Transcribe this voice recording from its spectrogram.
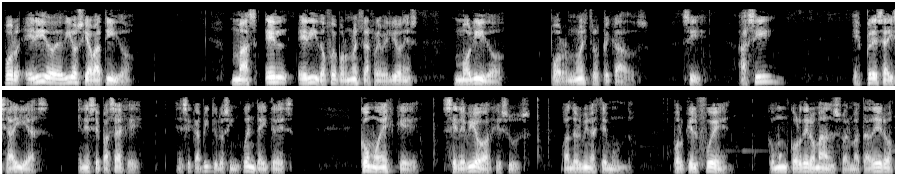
por herido de Dios y abatido. Mas él herido fue por nuestras rebeliones, molido por nuestros pecados. Sí, así expresa Isaías en ese pasaje, en ese capítulo 53, cómo es que se le vio a Jesús cuando él vino a este mundo, porque él fue como un cordero manso al matadero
